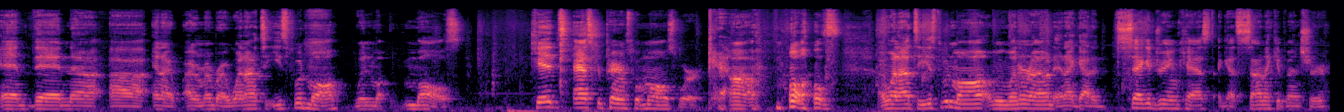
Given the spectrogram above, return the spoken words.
and then uh, uh, and I, I remember I went out to Eastwood Mall when ma- malls. Kids, ask your parents what malls were. Uh, malls. I went out to Eastwood Mall and we went around and I got a Sega Dreamcast. I got Sonic Adventure,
